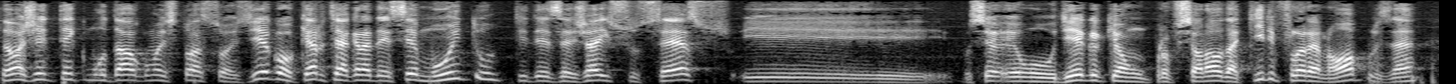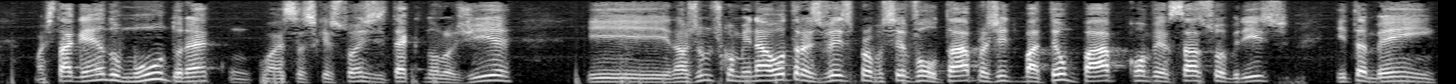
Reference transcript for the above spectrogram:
Então a gente tem que mudar algumas situações. Diego, quero te agradecer muito, te desejar sucesso e você, eu, o Diego que é um profissional daqui de Florianópolis, né? Mas está ganhando o mundo, né? Com, com essas questões de tecnologia e nós vamos combinar outras vezes para você voltar para a gente bater um papo, conversar sobre isso e também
